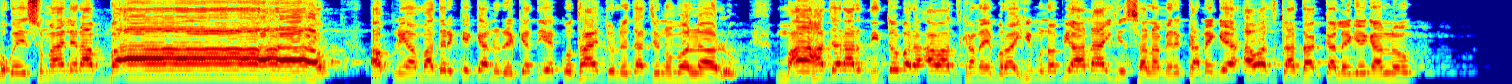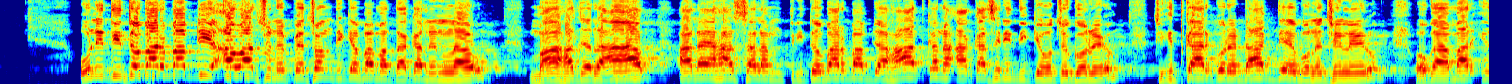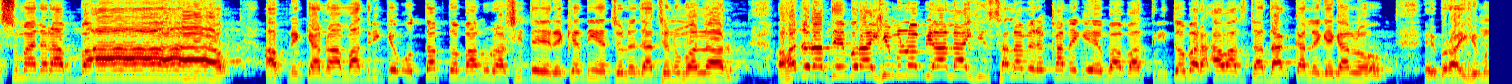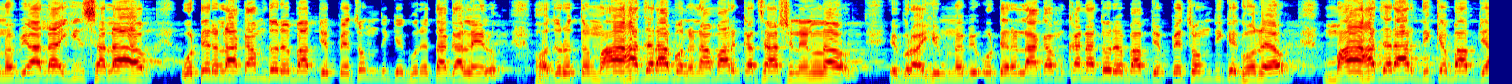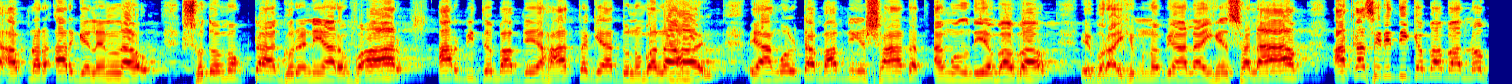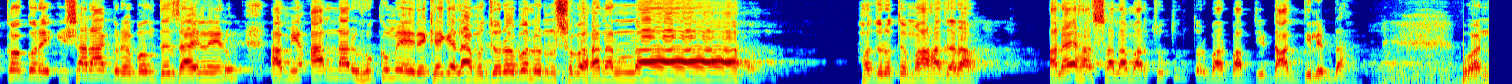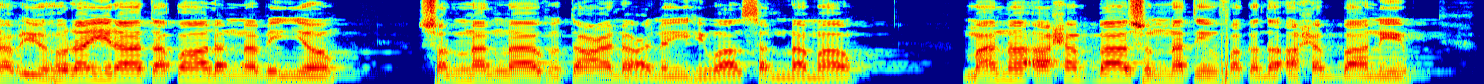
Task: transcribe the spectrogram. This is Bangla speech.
ওগো ইসমাইলের আব্বা, আপনি আমাদেরকে কেন রেখে দিয়ে কোথায় চলে যাচ্ছেন বলার মা হাজার আর দ্বিতীয়বার আওয়াজ খানা ইব্রাহিম নবী আলাইহিস সালামের কানে গিয়ে আওয়াজটা ধাক্কা লেগে গেল। উনি দ্বিতীয়বার বাপজি আওয়াজ শুনে পেছন দিকে বাবা তাকালেন, লাও। মা হাজরা, আলাইহা সালাম, তৃতীয়বার বাপজা হাত খানা আকাশের দিকে উঁচু করে চিৎকার করে ডাক দিয়ে বলেছিলেন, ওগা আমার ইসমাইলের আব্বা, আপনি কেন আমাদেরকে উত্তপ্ত বালু রাশিতে রেখে দিয়ে চলে যাচ্ছেন বলার? হজরত ইব্রাহিম নবী আলাইহি সালামের কানে গিয়ে বাবা তৃতীয়বার আওয়াজটা ধাক্কা লেগে গেল। ইব্রাহিম নবী আলাইহি সালাম ওটের লাগাম ধরে বাপ যে পেছন দিকে ঘুরে তাকালেন। হজরত মা হাজারা বলেন, আমার কাছে আসলেন লাও ইব্রাহিম নবী ওটের লাগাম খানা ধরে বাপ যে পেছন দিকে ঘুরে, মা হাজারার দিকে বাপ যে আপনার আর গেলেন লাও শুধু মুখটা ঘুরে নিয়ে আর ভার আরবিতে বাপ যে হাতটাকে আর দুনো বলা হয়? এই আঙুলটা বাপ নিয়ে সাত হাত আঙুল দিয়ে, বাবা। ইব্রাহিম নবী আলাইহে সালাম আকাশের দিকে বাবা লক্ষ্য করে ইশারা করে বলতে চাইলেন আমি আল্লাহর হুকুমে রেখে গেলাম জোরে বলুন সুবাহান আল্লাহ হজরতে মা হাজারা আলাইহা সালাম আর চতুর্থবার বাপজি ডাক দিলেন না ونبي هريرة قال النبي صلى الله تعالى عليه وسلم من أحب سنتي فقد أحبني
